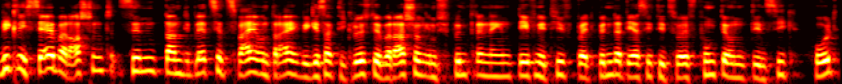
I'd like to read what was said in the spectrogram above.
Wirklich sehr überraschend sind dann die Plätze 2 und 3. Wie gesagt, die größte Überraschung im Sprintrennen definitiv Brad Binder, der sich die 12 Punkte und den Sieg holt.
